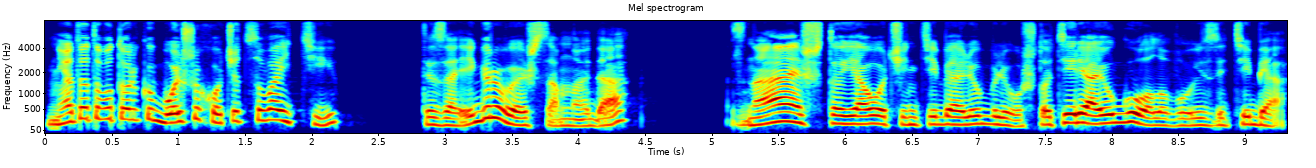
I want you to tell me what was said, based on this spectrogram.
Мне от этого только больше хочется войти. Ты заигрываешь со мной, да? Знаешь, что я очень тебя люблю, что теряю голову из-за тебя.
